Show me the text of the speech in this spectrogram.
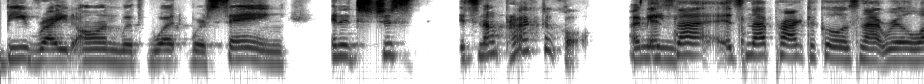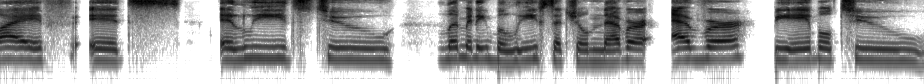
be right on with what we're saying." And it's just it's not practical. I mean, it's not it's not practical, it's not real life. It's it leads to limiting beliefs that you'll never ever be able to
